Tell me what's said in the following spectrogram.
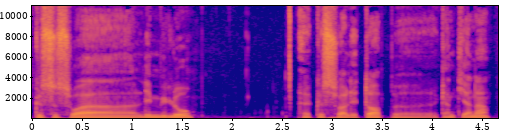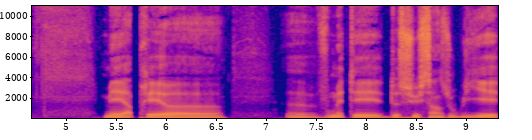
que ce soit les mulots, que ce soit les euh, quand il y en a. Mais après, vous mettez dessus sans oublier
